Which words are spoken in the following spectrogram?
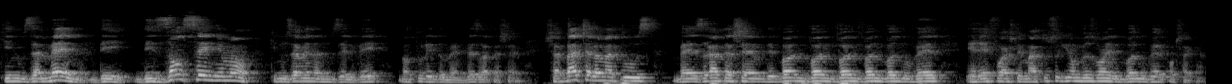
qui nous amènent, des, enseignements qui nous amènent à nous élever dans tous les domaines. Ben Bezrat Hashem. Shabbat shalom à tous. Ben Bezrat Hashem, des bonnes, bonnes, bonnes, bonnes, bonnes nouvelles. Et refouach les mains. Tous ceux qui ont besoin et des bonnes nouvelles pour chacun.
